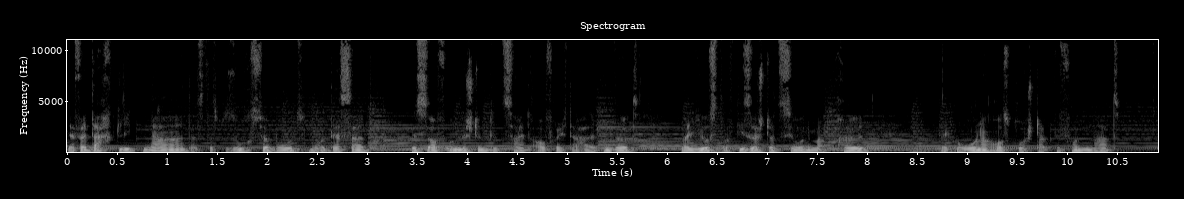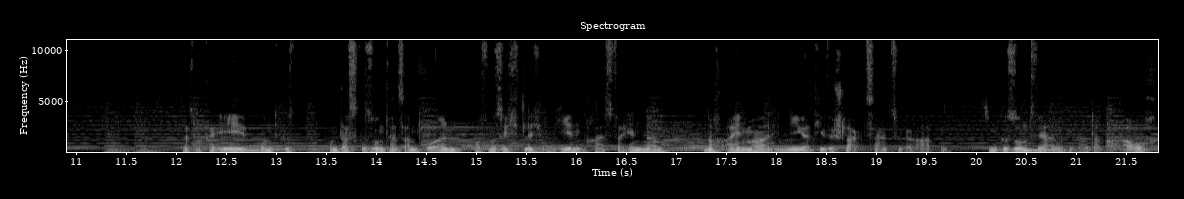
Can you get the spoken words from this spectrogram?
Der Verdacht liegt nahe, dass das Besuchsverbot nur deshalb bis auf unbestimmte Zeit aufrechterhalten wird, weil just auf dieser Station im April der Corona-Ausbruch stattgefunden hat. Das UKE und, und das Gesundheitsamt wollen offensichtlich um jeden Preis verhindern, noch einmal in negative Schlagzeilen zu geraten. Zum Gesundwerden gehört aber auch,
